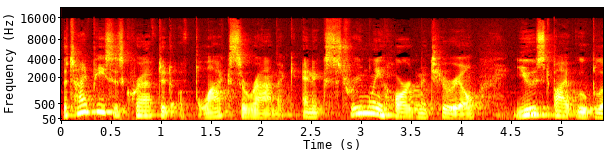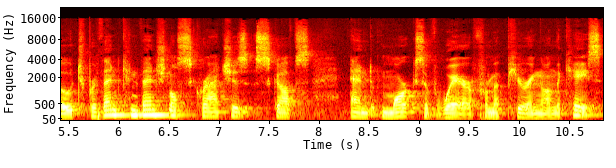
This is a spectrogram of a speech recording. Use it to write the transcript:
The timepiece is crafted of black ceramic, an extremely hard material used by Hublot to prevent conventional scratches, scuffs, and marks of wear from appearing on the case.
